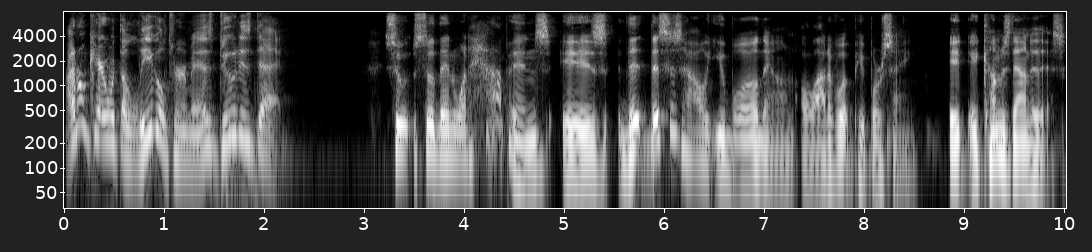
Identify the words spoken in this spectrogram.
I don't care what the legal term is. Dude is dead. So so then what happens is th- this is how you boil down a lot of what people are saying. It it comes down to this.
